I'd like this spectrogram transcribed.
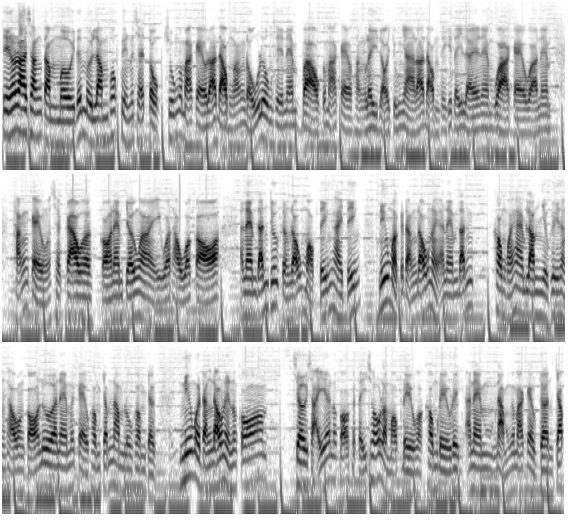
Thì nó ra sân tầm 10 đến 15 phút thì nó sẽ tụt xuống cái mã kèo đá đồng ăn đủ luôn. Thì anh em vào cái mã kèo thằng Ly đội chủ nhà đá đồng thì cái tỷ lệ anh em hòa kèo và anh em thắng kèo nó sẽ cao hơn. Còn anh em chơi ngoài qua thầu qua cò anh em đánh trước trận đấu một tiếng 2 tiếng. Nếu mà cái trận đấu này anh em đánh 0,25 nhiều khi thằng thầu còn cò đưa anh em cái kèo 0.5 luôn không chừng. Nếu mà trận đấu này nó có chơi sảy nó có cái tỷ số là một điều hoặc không điều đi. Anh em nằm cái mã kèo trên, chấp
